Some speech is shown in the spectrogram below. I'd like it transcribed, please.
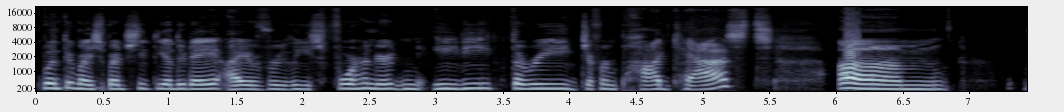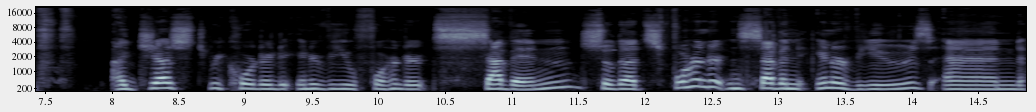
went through my spreadsheet the other day. I have released 483 different podcasts. Um, I just recorded interview 407. So that's 407 interviews and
